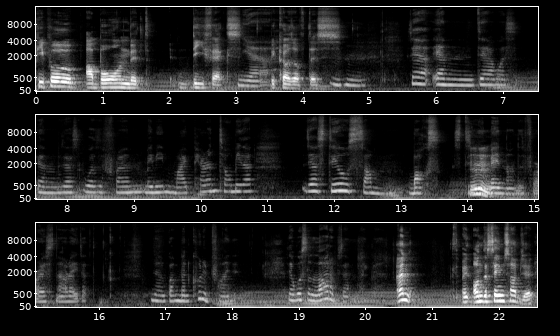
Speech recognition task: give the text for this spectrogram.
people are born with defects Yeah. because of this hmm Yeah, and there was, and there was a friend. Maybe my parent told me that there's still some box still Mm. remain on the forest Now, nowadays that the government couldn't find it. There was a lot of them like that. And on the same subject,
